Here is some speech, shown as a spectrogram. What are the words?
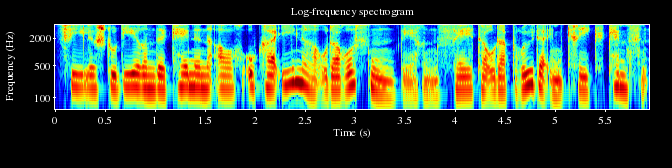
Viele Studierende kennen auch Ukrainer oder Russen, deren Väter oder Brüder im Krieg kämpfen.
